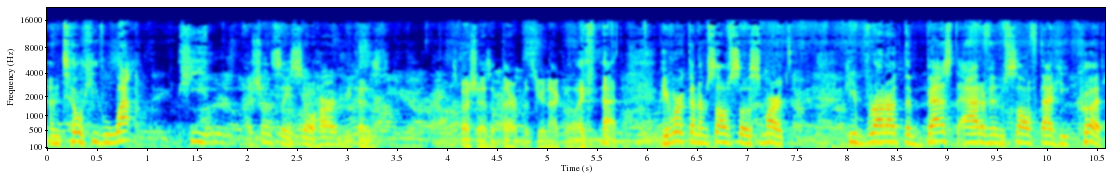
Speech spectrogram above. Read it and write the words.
until he left. He, I shouldn't say so hard because, especially as a therapist, you're not going to like that. He worked on himself so smart. He brought out the best out of himself that he could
